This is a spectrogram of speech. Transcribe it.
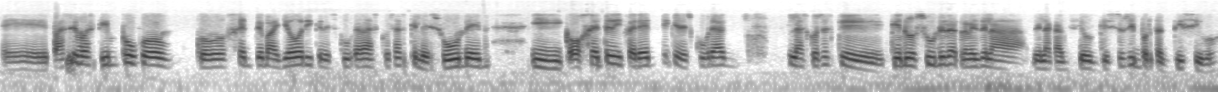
eh, pase más tiempo con, con gente mayor y que descubra las cosas que les unen y con gente diferente que descubran las cosas que, que nos unen a través de la, de la canción, que eso es importantísimo.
